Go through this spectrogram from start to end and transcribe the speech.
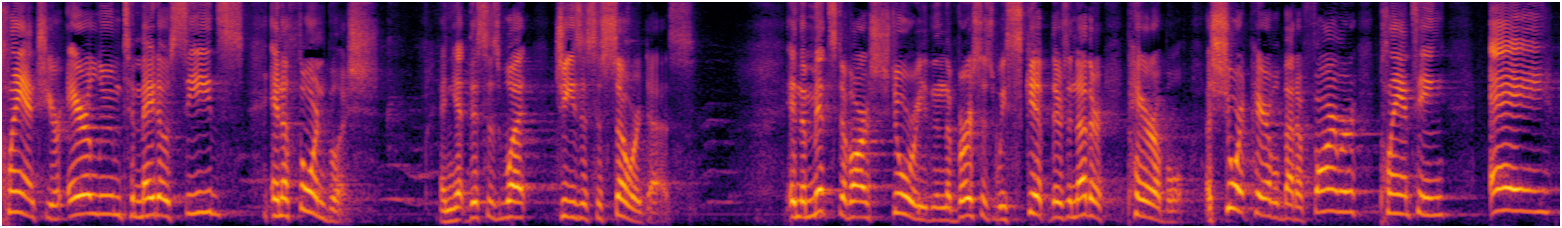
plant your heirloom tomato seeds in a thorn bush. And yet, this is what Jesus' sower does. In the midst of our story, in the verses we skip, there's another parable, a short parable about a farmer planting a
